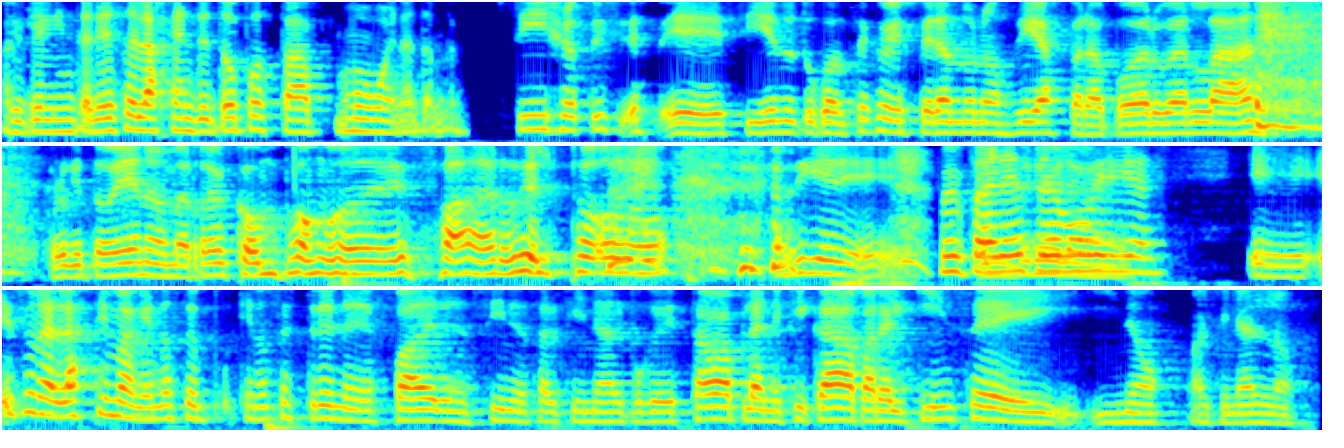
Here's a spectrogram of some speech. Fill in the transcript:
al que le interese la gente topo está muy buena también. Sí, yo estoy eh, siguiendo tu consejo y esperando unos días para poder verla, porque todavía no me recompongo de Father del todo, así que... Eh, me parece muy bien. Eh, es una lástima que no, se, que no se estrene de Father en cines al final, porque estaba planificada para el 15 y no, al final no.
